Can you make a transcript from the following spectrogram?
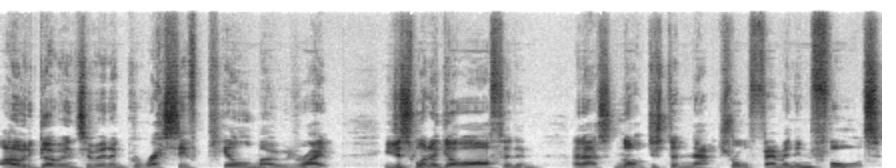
I would go into an aggressive kill mode, right? You just want to go after them. And that's not just a natural feminine thought.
